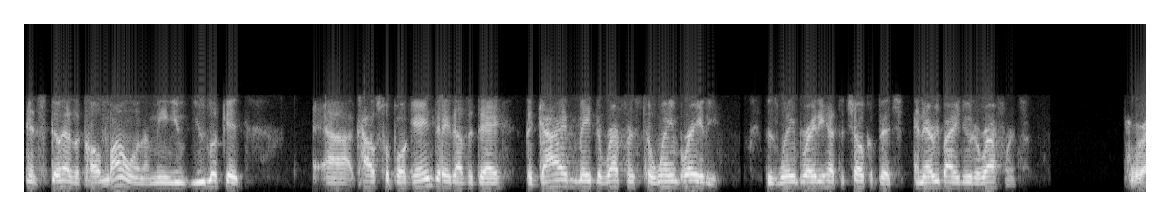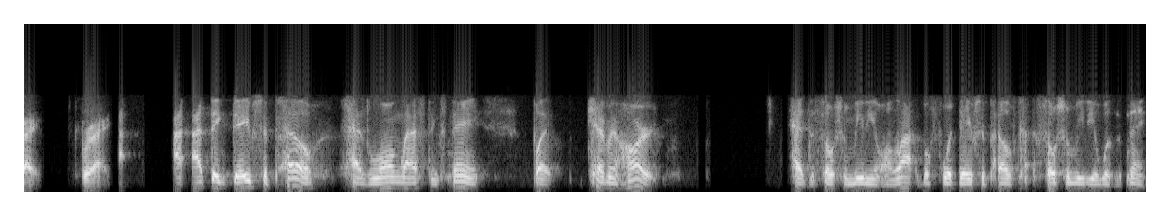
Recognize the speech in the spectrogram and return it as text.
and still has a cult following. I mean, you you look at uh, college football game day the other day, the guy made the reference to Wayne Brady because Wayne Brady had to choke a bitch, and everybody knew the reference. Right, right. I, I think Dave Chappelle has long lasting staying, but Kevin Hart had the social media on lock before Dave Chappelle's social media was a thing.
